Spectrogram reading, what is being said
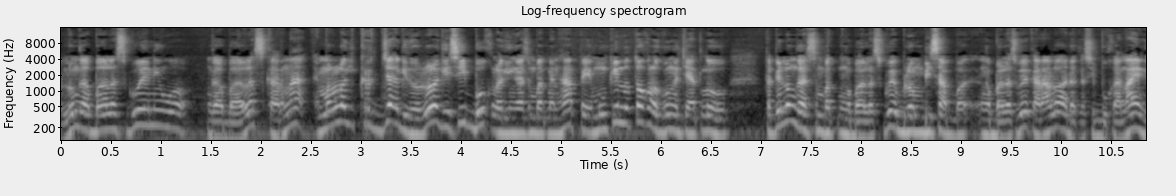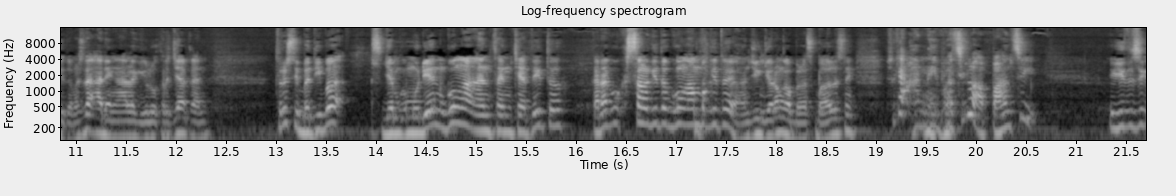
Lu nggak balas gue nih wo. Nggak balas karena emang lu lagi kerja gitu. Lu lagi sibuk lagi nggak sempat main hp mungkin lu tau kalau gue ngechat lu tapi lu nggak sempat ngebalas gue belum bisa ba- ngebalas gue karena lu ada kesibukan lain gitu. Maksudnya ada yang lagi lu kerjakan. Terus tiba-tiba sejam kemudian gue nggak unsend chat itu karena gue kesel gitu gue ngambek gitu ya anjing jarang nggak balas-balas nih. Terus kayak aneh banget sih lu apaan sih? Gitu sih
